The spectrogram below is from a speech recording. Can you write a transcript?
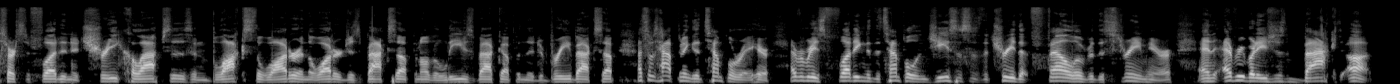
starts to flood, and a tree collapses and blocks the water, and the water just backs up, and all the leaves back up, and the debris backs up. That's what's happening to the temple right here. Everybody's flooding to the temple, and Jesus is the tree that fell over the stream here, and everybody's just backed up.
